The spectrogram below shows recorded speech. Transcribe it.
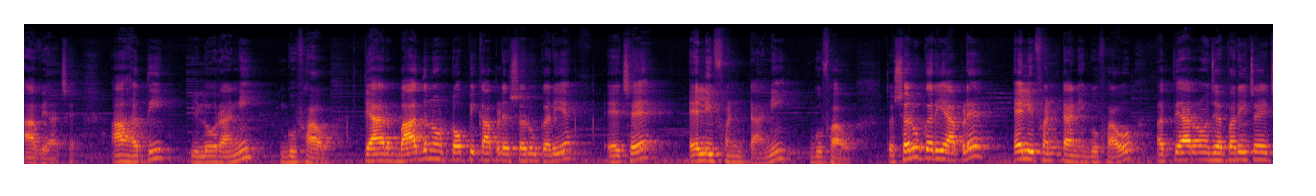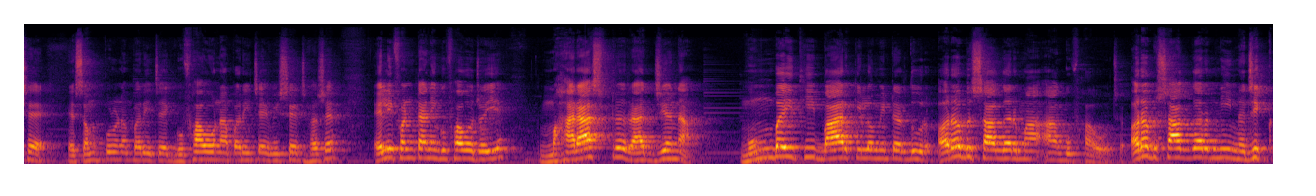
આવ્યા છે. આ હતી ઇલોરાની ગુફાઓ. ત્યારબાદનો ટોપિક આપણે શરૂ કરીએ, એ છે એલિફન્ટાની ગુફાઓ. તો શરૂ કરીએ આપણે એલિફન્ટાની ગુફાઓ. અત્યારનો જે પરિચય છે, એ સંપૂર્ણ પરિચય ગુફાઓના પરિચય વિશે જ હશે. એલિફન્ટાની ગુફાઓ જોઈએ. મહારાષ્ટ્ર રાજ્યના મુંબઈથી બાર કિલોમીટર દૂર અરબ સાગરમાં આ ગુફાઓ છે. અરબ સાગરની નજીક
